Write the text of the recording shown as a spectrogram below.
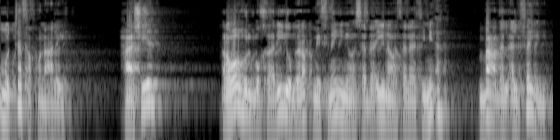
متفق عليه. حاشية رواه البخاري برقم اثنين وسبعين وثلاثمائة بعد الألفين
